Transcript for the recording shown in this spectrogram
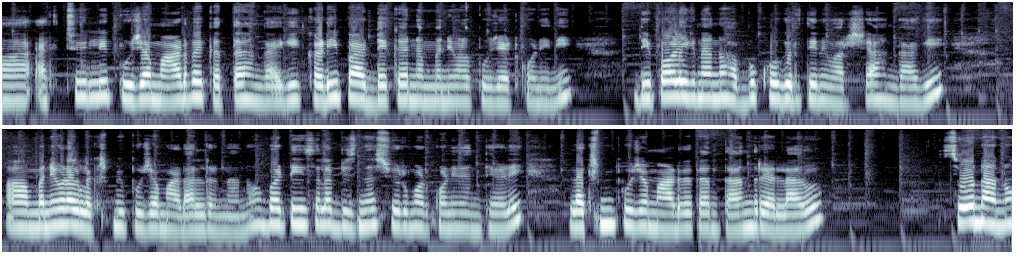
ಆ್ಯಕ್ಚುಲಿ ಪೂಜೆ ಮಾಡ್ಬೇಕತ್ತ, ಹಾಗಾಗಿ ಕಡಿ ಪಾಡ್ಯಕ್ಕೆ ನಮ್ಮ ಮನೆಯೊಳಗೆ ಪೂಜೆ ಇಟ್ಕೊಂಡಿನಿ. ದೀಪಾವಳಿಗೆ ನಾನು ಹಬ್ಬಕ್ಕೆ ಹೋಗಿರ್ತೀನಿ ವರ್ಷ, ಹಾಗಾಗಿ ಮನೆಯೊಳಗೆ ಲಕ್ಷ್ಮೀ ಪೂಜೆ ಮಾಡಲ್ರಿ ನಾನು. ಬಟ್ ಈ ಸಲ ಬಿಸ್ನೆಸ್ ಶುರು ಮಾಡ್ಕೊಂಡಿನಿ ಅಂಥೇಳಿ ಲಕ್ಷ್ಮೀ ಪೂಜೆ ಮಾಡ್ಬೇಕಂತ ಅಂದ್ರೆ ಎಲ್ಲರೂ ಸೊ ನಾನು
